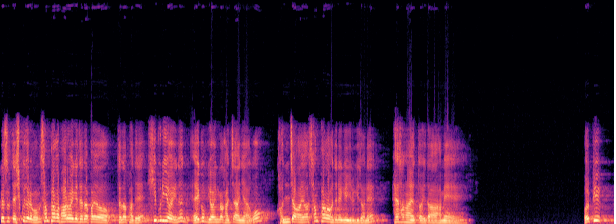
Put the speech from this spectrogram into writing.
그랬을 때 19절에 보면 산파가 바로에게 대답하여 대답하되 히브리 여인은 애굽 여인과 같지 아니하고 건장하여 산파가 그들에게 이르기 전에 해산하였더이다 하매 얼핏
